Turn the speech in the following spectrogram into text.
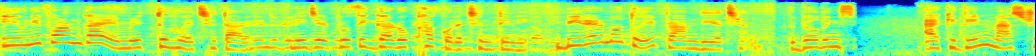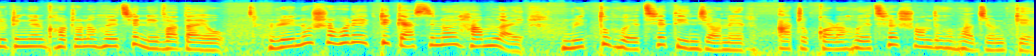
ইউনিফর্ম গায়ে মৃত্যু হয়েছে তার নিজের প্রতিজ্ঞা রক্ষা করেছেন তিনি। বীরের মতোই প্রাণ দিয়েছেন। একই দিন ম্যাচ শুটিংয়ের ঘটনা হয়েছে নেভাদায়ও। রেনো শহরে একটি ক্যাসিনোয় হামলায় মৃত্যু হয়েছে তিনজনের। আটক করা হয়েছে সন্দেহভাজনকে।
